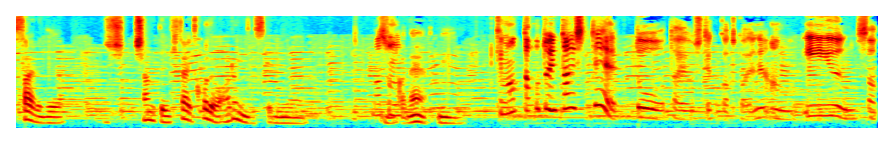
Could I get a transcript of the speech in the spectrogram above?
スタイルでしシャンっていきたいとこではあるんですけども。まあそのなんかねうん。決まったことに対してどう対応していくかとかでね。あの EU のさ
